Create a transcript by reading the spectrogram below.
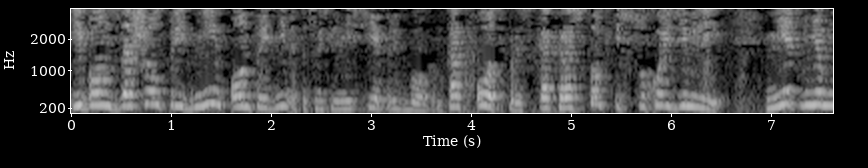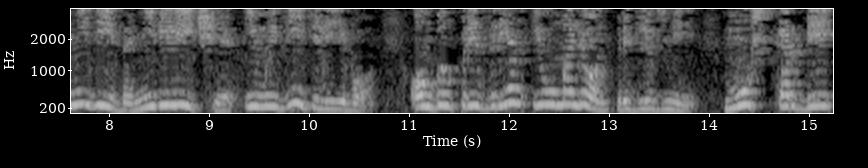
Ибо он зашел пред ним, он пред ним, это в смысле Мессия пред Богом, как отпрыск, как росток из сухой земли. Нет в нем ни вида, ни величия, и мы видели его. Он был презрен и умолен пред людьми, муж скорбей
